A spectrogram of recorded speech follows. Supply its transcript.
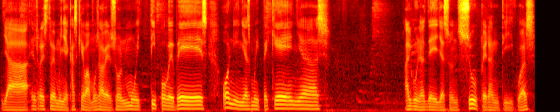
Ya el resto de muñecas que vamos a ver son muy tipo bebés o niñas muy pequeñas. Algunas de ellas son súper antiguas.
